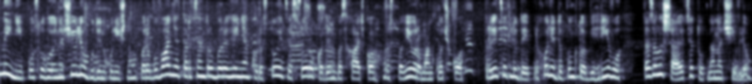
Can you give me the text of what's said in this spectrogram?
Нині послугою ночівлі у будинку нічного перебування терцентру Берегиня користується 41 безхатько, розповів Роман Клочко. 30 людей приходять до пункту обігріву та залишаються тут на ночівлю.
